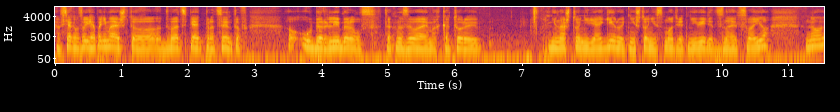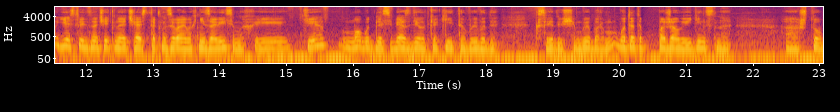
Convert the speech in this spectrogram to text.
Во всяком случае, я понимаю, что 25% Uber Liberals, так называемых, которые ни на что не реагируют, ни что не смотрят, не видят, знают свое. Но есть ведь значительная часть так называемых независимых, и те могут для себя сделать какие-то выводы к следующим выборам. Вот это, пожалуй, единственное, а, что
